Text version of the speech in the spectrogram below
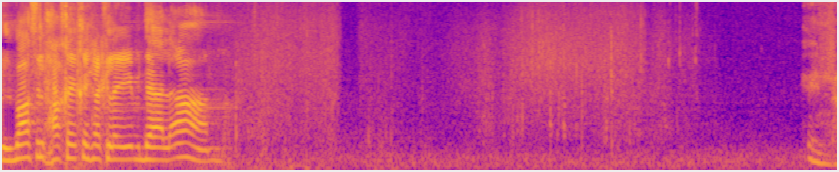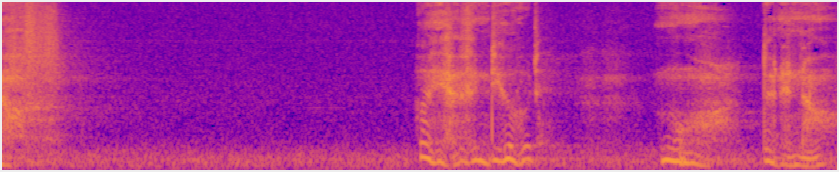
الباص الحقيقي شكله يبدا الان Enough. I have endured more than enough.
